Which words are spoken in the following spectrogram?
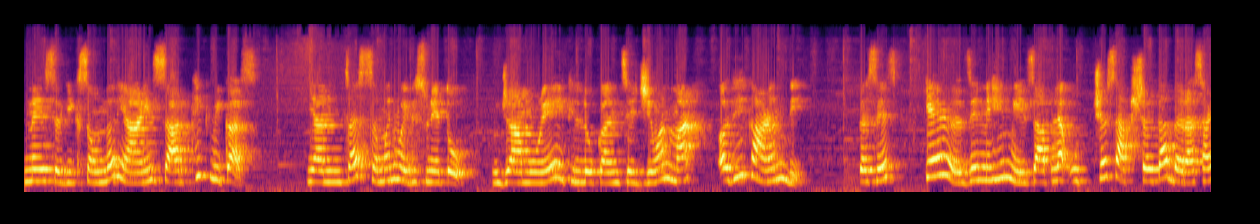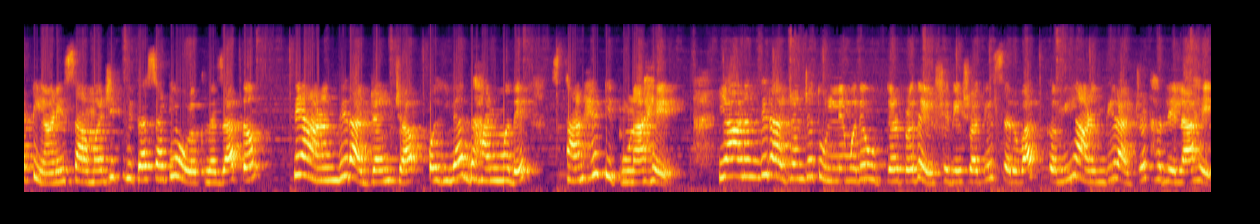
नैसर्गिक सौंदर्य आणि सार्थिक विकास यांचा समन्वय दिसून येतो ज्यामुळे येथील लोकांचे जीवनमान अधिक आनंदी तसेच केरळ जे नेहमीच आपल्या उच्च साक्षरता दरासाठी आणि सामाजिक विकासासाठी ओळखलं जातं ते आनंदी राज्यांच्या पहिल्या दहामध्ये स्थान हे टिकून आहे. या आनंदी राज्यांच्या तुलनेमध्ये उत्तर प्रदेश हे देशातील सर्वात कमी आनंदी राज्य ठरलेलं आहे.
